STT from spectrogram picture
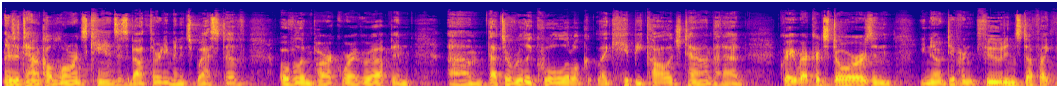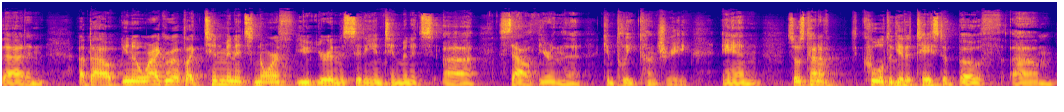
there's a town called Lawrence, Kansas, about 30 minutes west of Overland Park, where I grew up, and um, that's a really cool little like hippie college town that had great record stores and you know different food and stuff like that. And about you know where I grew up, like 10 minutes north, you, are in the city, and 10 minutes uh, south, you're in the complete country. And so it's kind of cool to get a taste of both um,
